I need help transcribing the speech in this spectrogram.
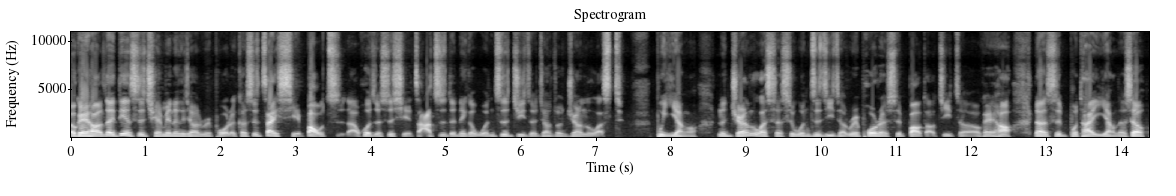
OK，好，在电视前面那个叫 reporter，可是，在写报纸啊，或者是写杂志的那个文字记者叫做 journalist。不一样哦，那 journalist 是文字记者，reporter 是报道记者，OK 好，那是不太一样的。So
